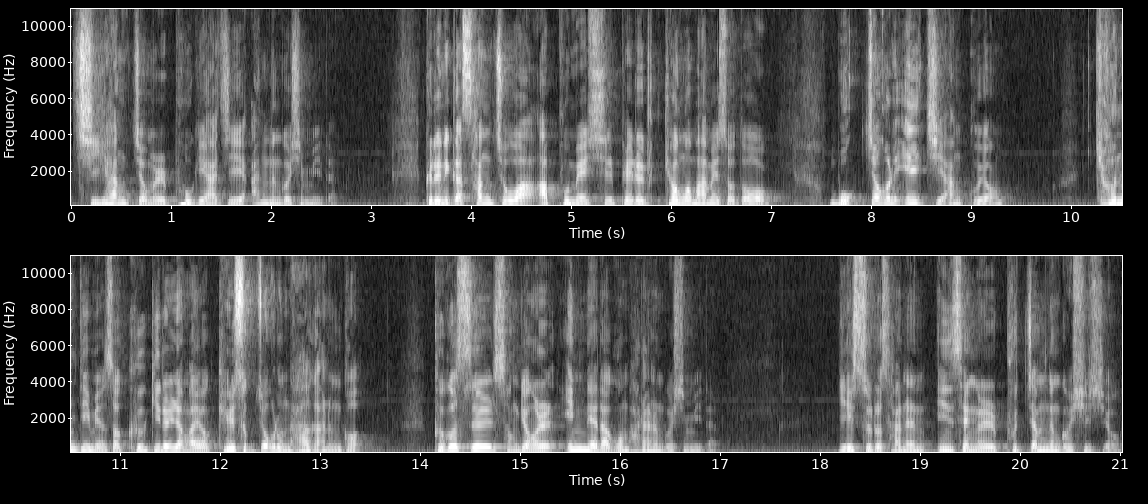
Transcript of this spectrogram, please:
지향점을 포기하지 않는 것입니다. 그러니까 상처와 아픔의 실패를 경험하면서도 목적을 잃지 않고요. 견디면서 그 길을 향하여 계속적으로 나아가는 것. 그것을 성경을 인내라고 말하는 것입니다. 예수로 사는 인생을 붙잡는 것이죠.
